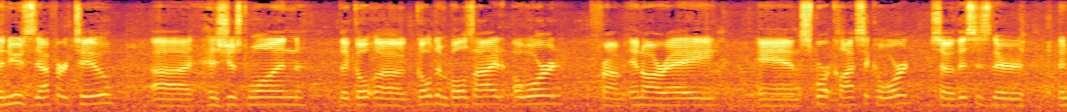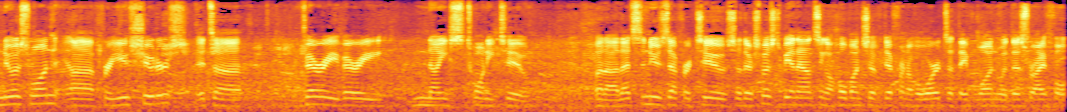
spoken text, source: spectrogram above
The new Zephyr 2 uh, has just won the uh, Golden Bullseye Award from NRA and Sport Classic Award. So this is their the newest one uh, for youth shooters. It's a very, very nice 22. But uh, that's the new Zephyr 2. So they're supposed to be announcing a whole bunch of different awards that they've won with this rifle.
